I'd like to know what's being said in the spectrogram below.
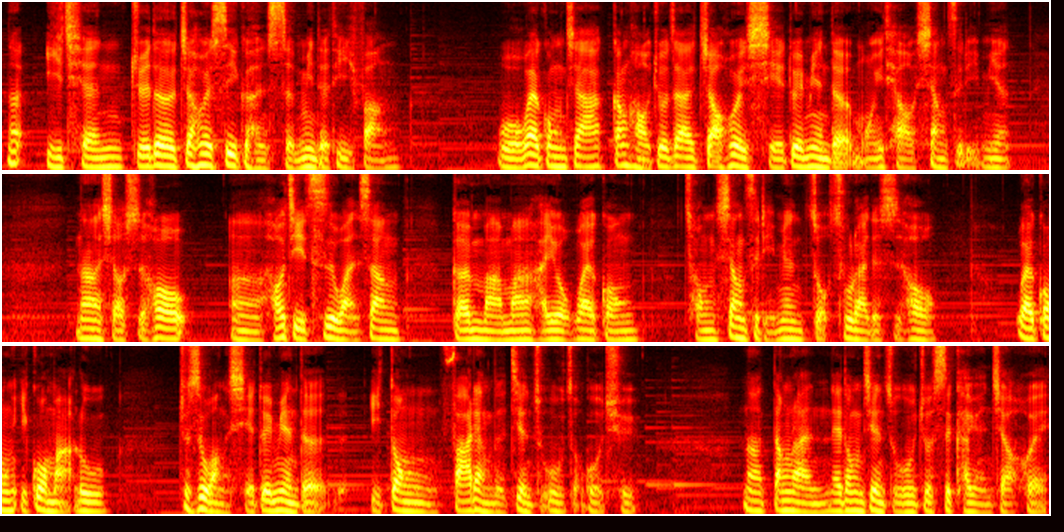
那以前觉得教会是一个很神秘的地方。我外公家刚好就在教会斜对面的某一条巷子里面。那小时候，嗯，好几次晚上跟妈妈还有外公从巷子里面走出来的时候，外公一过马路，就是往斜对面的一栋发亮的建筑物走过去。那当然，那栋建筑物就是开元教会。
